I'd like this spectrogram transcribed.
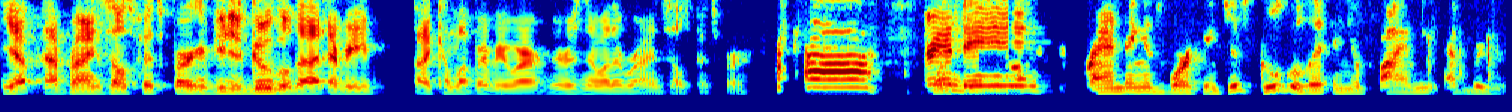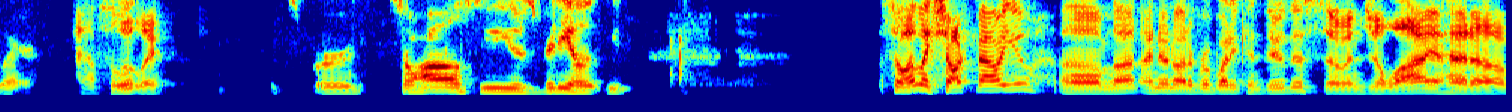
Yep, at Brian Sells Pittsburgh. If you just Google that, every I come up everywhere. There is no other Brian Sells Pittsburgh. Ah, branding. Branding is working. Just Google it and you'll find me everywhere. Absolutely. Pittsburgh. So how else do you use video? You, so I like shock value. Um, not I know not everybody can do this. So in July, I had a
